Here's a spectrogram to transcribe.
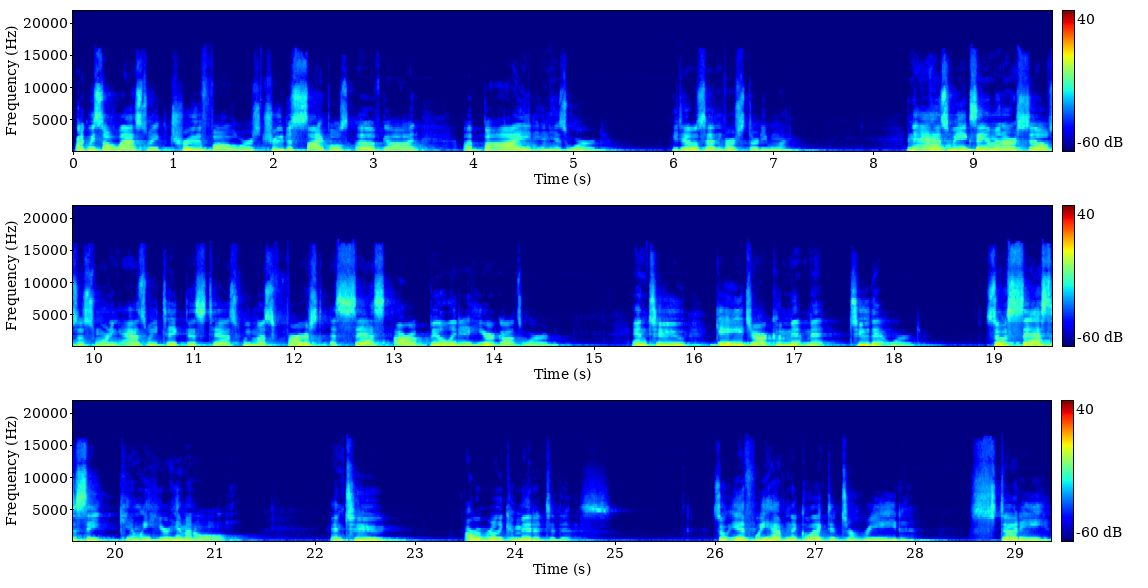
Like we saw last week, true followers, true disciples of God abide in His Word. He tells us that in verse 31. And as we examine ourselves this morning, as we take this test, we must first assess our ability to hear God's Word, and two, gauge our commitment to that Word. So assess to see can we hear Him at all? And two, are we really committed to this? So if we have neglected to read, study,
